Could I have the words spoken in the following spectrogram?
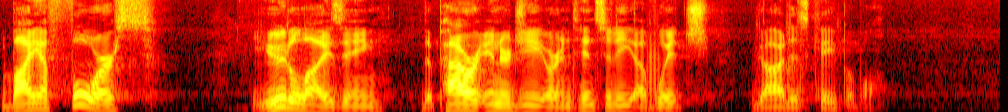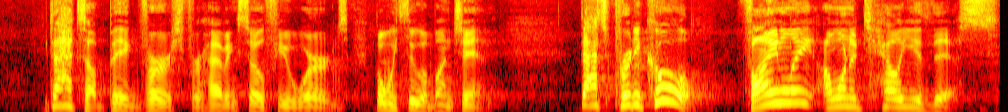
by a force utilizing the power, energy, or intensity of which God is capable. That's a big verse for having so few words, but we threw a bunch in. That's pretty cool. Finally, I want to tell you this,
